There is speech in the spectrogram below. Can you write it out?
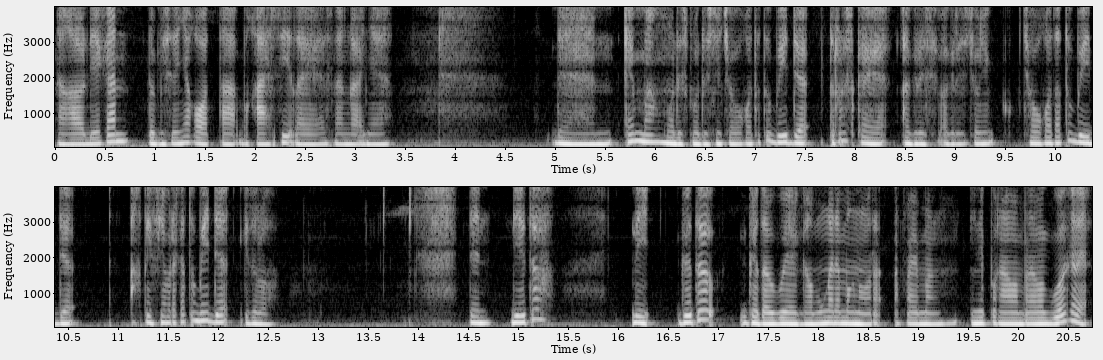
Nah kalau dia kan domisilinya kota bekasi lah ya seenggaknya. Dan emang modus-modusnya cowok kota tuh beda. Terus kayak agresif agresif cowok cowok kota tuh beda. Aktifnya mereka tuh beda gitu loh dan dia tuh nih gue tuh gak tau gue yang kamu kan emang norak apa emang ini pengalaman pertama gue kayak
